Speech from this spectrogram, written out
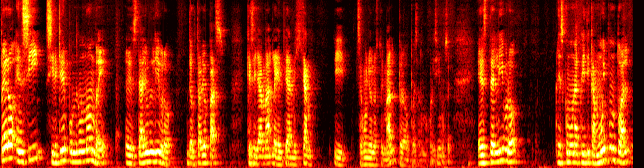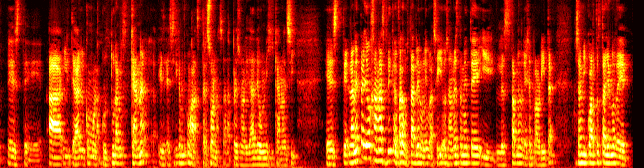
Pero en sí, si le quieren poner un nombre, este, hay un libro de Octavio Paz que se llama La identidad del mexicano. Y según yo no estoy mal, pero pues a lo mejor no sé. Este libro es como una crítica muy puntual este, a literal como la cultura mexicana, específicamente como a las personas, a la personalidad de un mexicano en sí. Este, la neta, yo jamás creí que me fuera a gustar leer un libro así, o sea, honestamente, y les estaba dando el ejemplo ahorita. O sea, mi cuarto está lleno de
